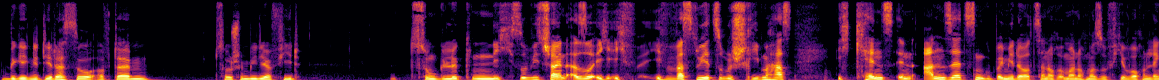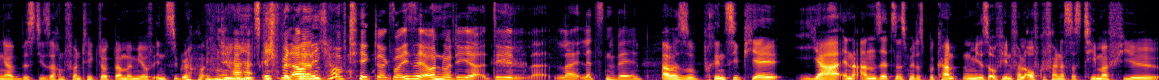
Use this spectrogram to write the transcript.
begegnet dir das so auf deinem Social Media Feed? Zum Glück nicht, so wie es scheint. Also ich, ich, ich, was du jetzt so beschrieben hast, ich kenne es in Ansätzen. Gut, bei mir dauert es dann auch immer noch mal so vier Wochen länger, bis die Sachen von TikTok dann bei mir auf Instagram in die ja, Reels Ich bin auch werden. nicht auf TikTok, so ich sehe auch nur die, die letzten Wellen. Aber so prinzipiell, ja, in Ansätzen ist mir das bekannt. Und mir ist auf jeden Fall aufgefallen, dass das Thema viel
